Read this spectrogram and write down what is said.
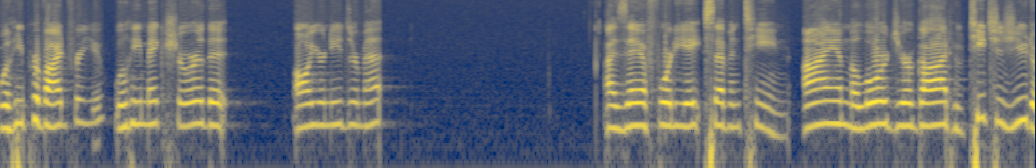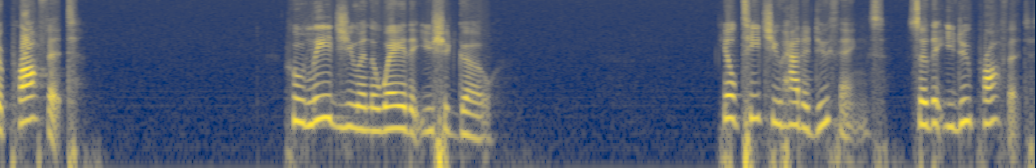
Will he provide for you? Will he make sure that all your needs are met? Isaiah 48, 17. I am the Lord your God who teaches you to profit, who leads you in the way that you should go. He'll teach you how to do things so that you do profit.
